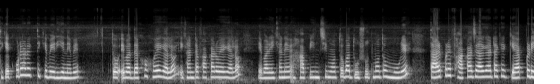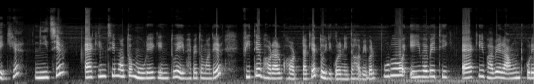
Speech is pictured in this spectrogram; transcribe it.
থেকে করে আরেক দিকে বেরিয়ে নেবে। তো এবার দেখো হয়ে গেল, এখানটা ফাঁকা রয়ে গেল। এবার এখানে হাফ ইঞ্চি মতো বা দুসুত মতো মুড়ে তারপরে ফাঁকা জায়গাটাকে গ্যাপ রেখে নিচে এক ইঞ্চি মতো মুড়ে কিন্তু এইভাবে তোমাদের ফিতে ভরার ঘরটাকে তৈরি করে নিতে হবে। এবার পুরো এইভাবে ঠিক একইভাবে রাউন্ড করে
